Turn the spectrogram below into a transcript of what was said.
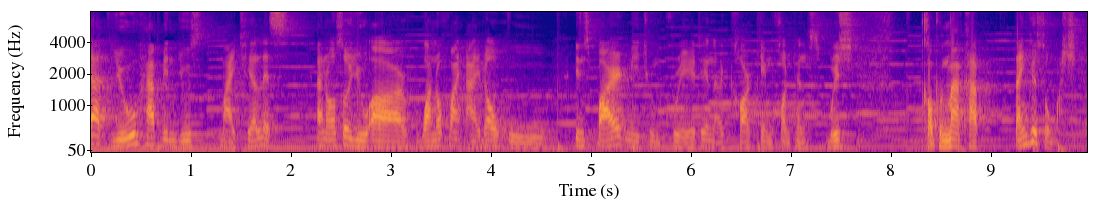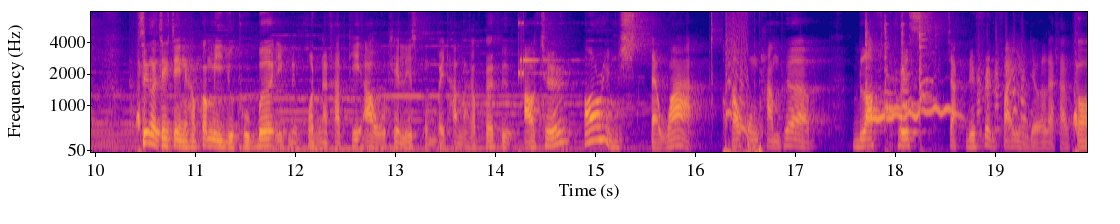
that you have been used my tier list. And also you are one of my idol who inspired me to creating a card game content, which ขอบคุณมากครับ thank you so much ซึ่งเอาจริงๆนะครับก็มียูทูบเบอร์อีกหนึ่งคนนะครับ ที่เอาเทลิสผมไปทำนะครับ ก็คือ Outer Orange แต่ว่าเขาคงทำเพื่อ bluff Chris จาก different fight อย่างเดียวแหละครับ ก็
